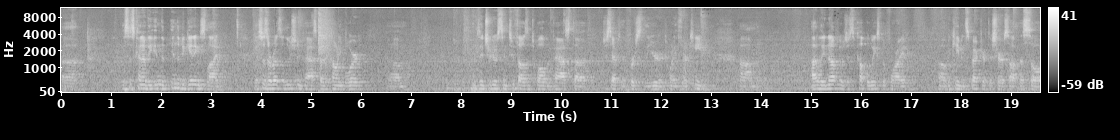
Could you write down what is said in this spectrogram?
uh, this is kind of the in the, in the beginning slide. This is a resolution passed by the county board. Um, It was introduced in 2012 and passed uh, just after the first of the year in 2013. Um, Oddly enough, it was just a couple weeks before I uh, became inspector at the sheriff's office, so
